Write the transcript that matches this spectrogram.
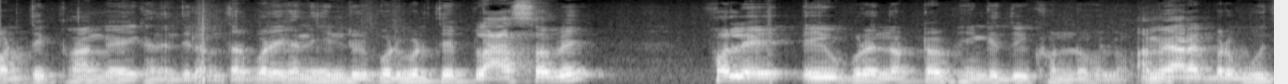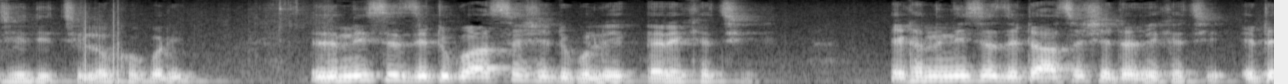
অর্ধেক ভাঙ্গা এখানে দিলাম। তারপর এখানে ইন্টুর পরিবর্তে প্লাস হবে ফলে এই উপরের নটটা ভেঙে দুই খণ্ড হলো। আমি আরেকবার বুঝিয়ে দিচ্ছি, লক্ষ্য করি। এই যে নিচে যেটুকু আছে সেটুকু রেখেছি। এখানে নিচে যেটা আছে সেটা রেখেছি। এটা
